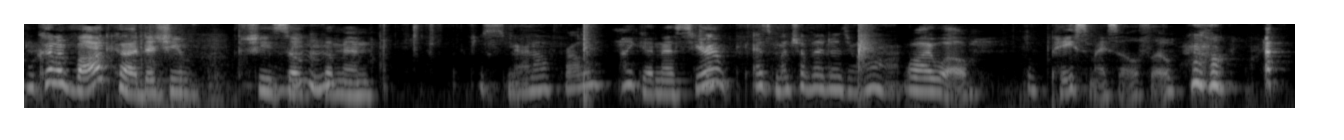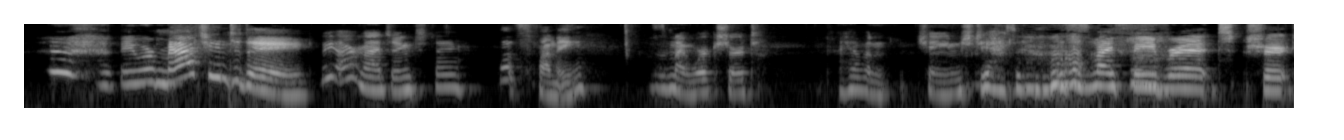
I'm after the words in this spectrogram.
What kind of vodka did she she soak Mm-hmm. them in? Just Smirnoff, probably. My goodness, you're. Drink as much of it as you want. Well, I will. I'll pace myself though. we were matching today. We are matching today. That's funny. This is my work shirt. I haven't changed yet. This is my favorite shirt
